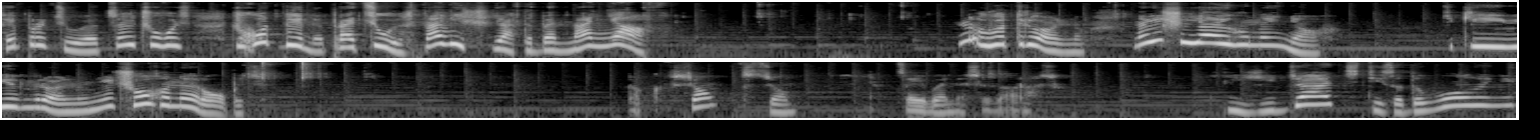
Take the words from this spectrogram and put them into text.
Цей працює, а цей чогось. Чого ти не працюєш? Навіщо я тебе наняв? Ну, от реально, навіщо я його найняв? Тільки він реально нічого не робить. Так, все, все. Цей винесе зараз. Ті їдять, ті задоволені.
